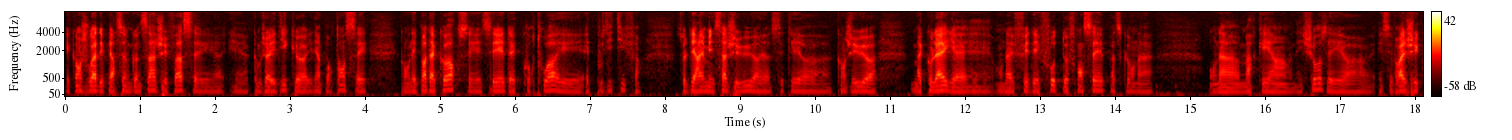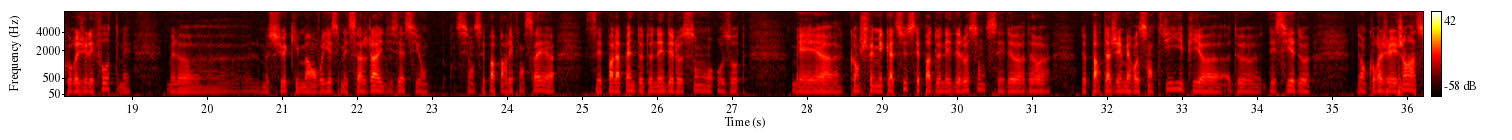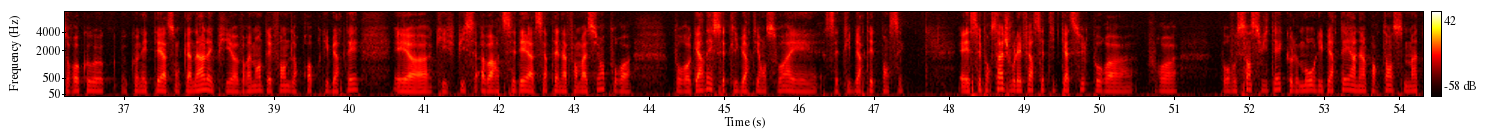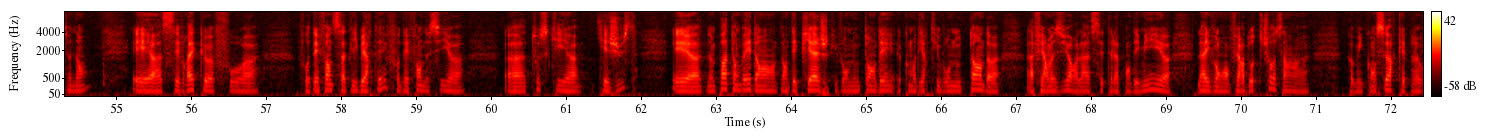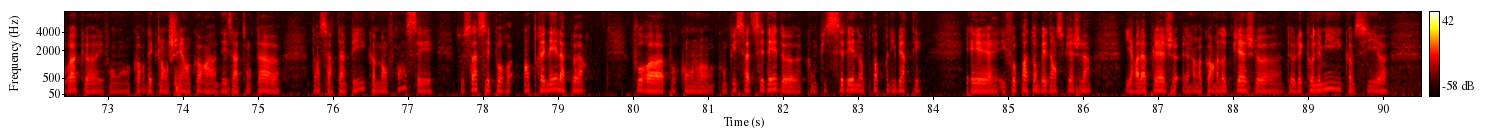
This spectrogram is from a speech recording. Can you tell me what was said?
Et quand je vois des personnes comme ça, j'efface. Et, comme j'avais dit, qu'il est important, c'est quand on n'est pas d'accord, c'est essayer d'être courtois et être positif. Hein. le dernier message que j'ai eu, c'était quand j'ai eu ma collègue, on avait fait des fautes de français parce qu'on a marqué des choses euh, et, c'est vrai, j'ai corrigé les fautes, mais, mais le, monsieur qui m'a envoyé ce message-là, il disait si on si on ne sait pas parler français, euh, c'est pas la peine de donner des leçons aux autres. Mais euh, quand je fais mes cas dessus, c'est pas donner des leçons, c'est de, de, partager mes ressentis et puis d'essayer de, d'encourager les gens à se reconnecter à son canal et puis vraiment défendre leur propre liberté et qu'ils puissent avoir accédé à certaines informations pour pour garder cette liberté en soi et cette liberté de penser. Et c'est pour ça que je voulais faire cette petite capsule pour, euh, pour, euh, pour vous sensibiliser que le mot liberté a une importance maintenant. Et euh, c'est vrai qu'il faut, faut défendre cette liberté, il faut défendre aussi tout ce qui, qui est juste et ne pas tomber dans, dans, des pièges qui vont nous tendre, comment dire, qui vont nous tendre à faire mesure. Là, c'était la pandémie. là, ils vont en faire d'autres choses. Hein comme une consoeur qui prévoit qu'ils vont encore déclencher encore des attentats euh, dans certains pays, comme en France. Et tout ça, c'est pour entraîner la peur, pour, euh, pour qu'on puisse accéder, qu'on puisse céder nos propres libertés. Et euh, il ne faut pas tomber dans ce piège-là. Il y aura encore un autre piège de, l'économie, comme si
